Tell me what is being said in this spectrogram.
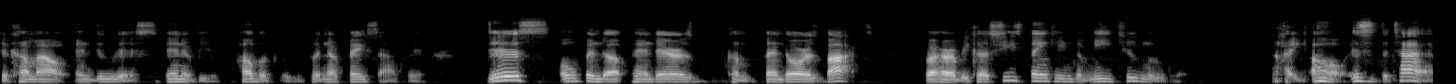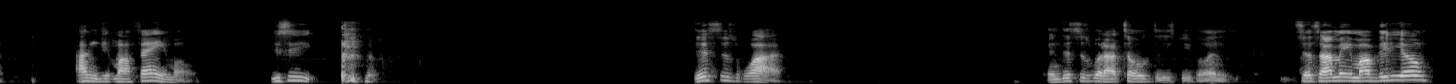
to come out and do this interview publicly, putting her face out there. This opened up Pandora's Pandora's box for her because she's thinking the Me Too movement. Like, oh, this is the time. I can get my fame on. You see, this is why. And this is what I told these people. And since I made my video,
